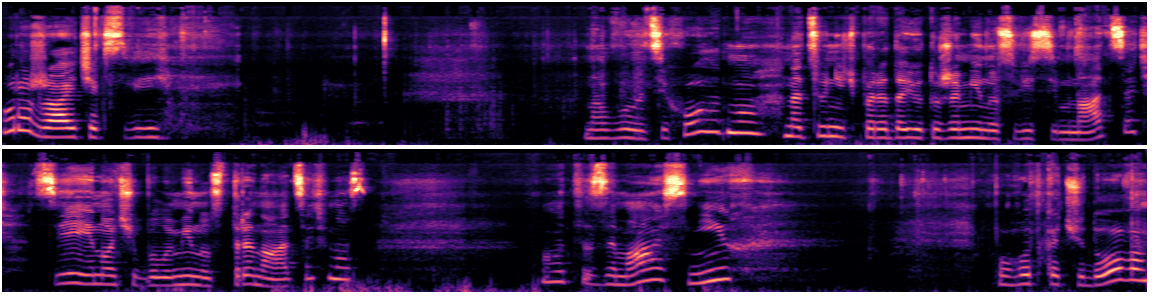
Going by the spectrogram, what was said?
урожайчик свій. На вулиці холодно. На цю ніч передають уже мінус 18. Цієї ночі було мінус 13 в нас. От зима, сніг. Погодка чудова.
